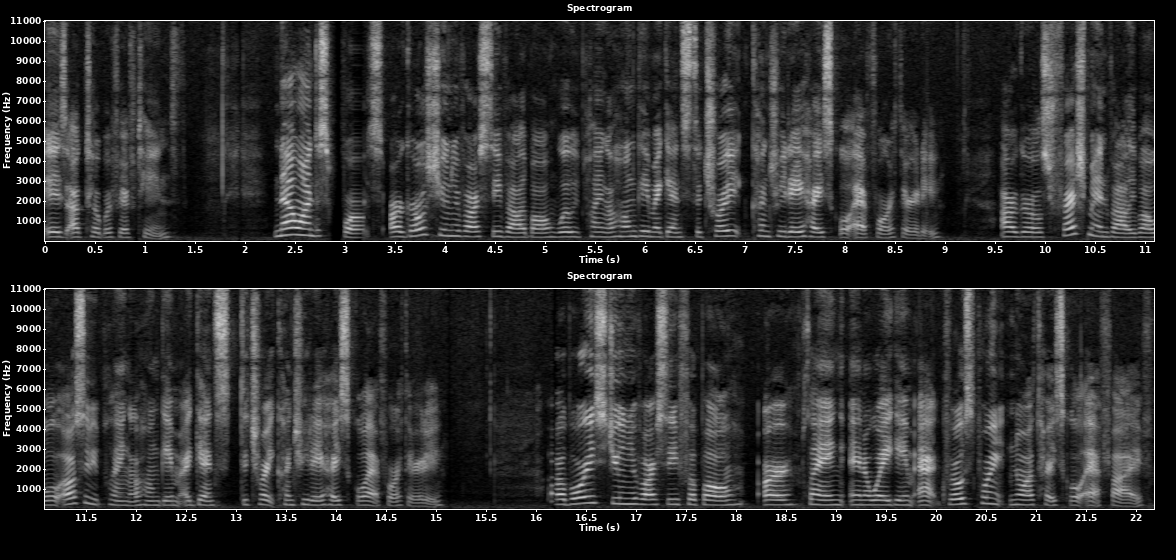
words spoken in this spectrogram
is October 15th. Now on to sports. Our girls junior varsity volleyball will be playing a home game against Detroit Country Day High School at 4:30. Our girls freshman volleyball will also be playing a home game against Detroit Country Day High School at 4:30. Our boys junior varsity football are playing an away game at Grosse Pointe North High School at 5.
